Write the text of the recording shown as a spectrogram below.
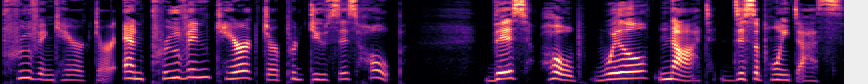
proven character, and proven character produces hope. This hope will not disappoint us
